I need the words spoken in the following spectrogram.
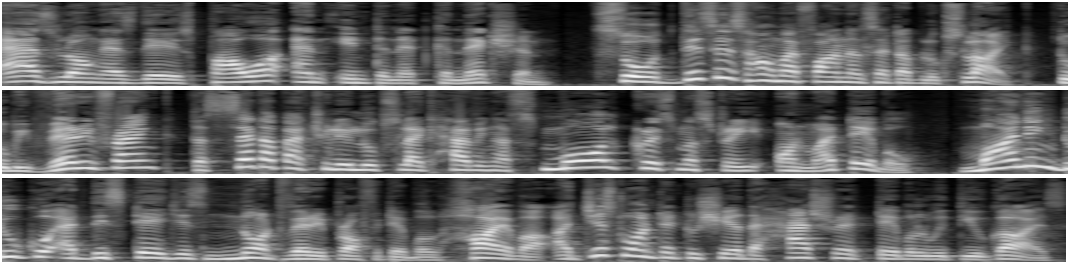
as long as there is power and internet connection. So this is how my final setup looks like. To be very frank, the setup actually looks like having a small Christmas tree on my table. Mining Duco at this stage is not very profitable. However, I just wanted to share the hash rate table with you guys.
